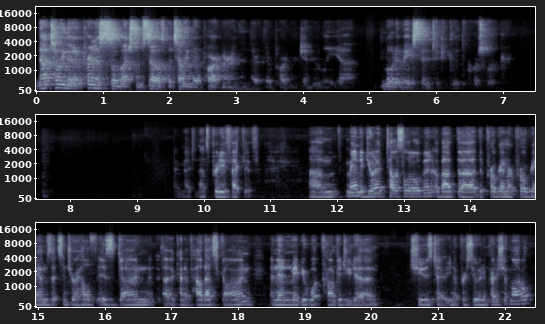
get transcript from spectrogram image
not telling the apprentice so much themselves, but telling their partner, and then their, their partner generally uh, motivates them to complete the coursework. I imagine that's pretty effective. Um, Amanda, do you want to tell us a little bit about the, the program or programs that Centura Health is done, uh, kind of how that's gone, and then maybe what prompted you to choose to, you know, pursue an apprenticeship model?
